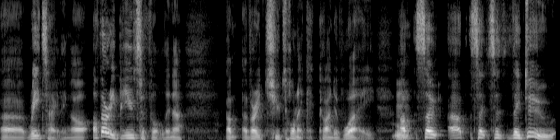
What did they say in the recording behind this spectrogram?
uh, retailing are, are very beautiful in a um, a very Teutonic kind of way. Mm. Um, so, uh, so, so they do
